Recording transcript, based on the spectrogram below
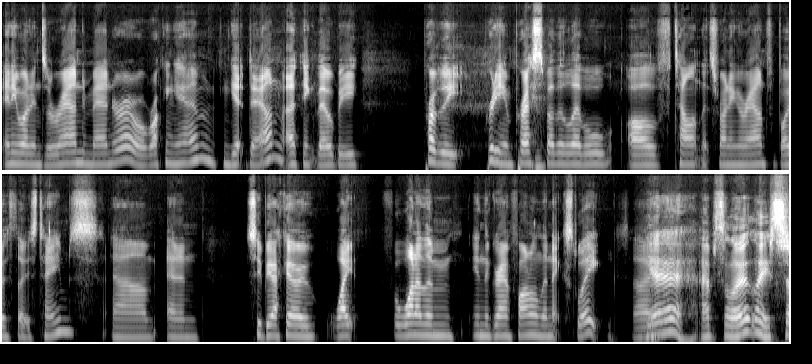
anyone's around in Mandurah or Rockingham and can get down, I think they'll be probably pretty impressed by the level of talent that's running around for both those teams. Um, and Subiaco wait for one of them in the grand final the next week. So Yeah, absolutely. So,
